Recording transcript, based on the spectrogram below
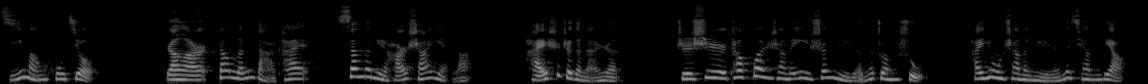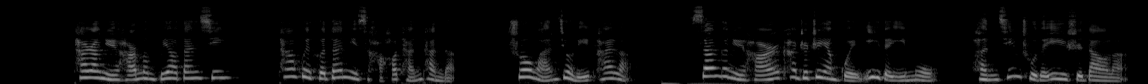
急忙呼救。然而，当门打开，三个女孩傻眼了，还是这个男人，只是他换上了一身女人的装束，还用上了女人的腔调。他让女孩们不要担心，他会和丹尼斯好好谈谈的。说完就离开了。三个女孩看着这样诡异的一幕，很清楚地意识到了，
